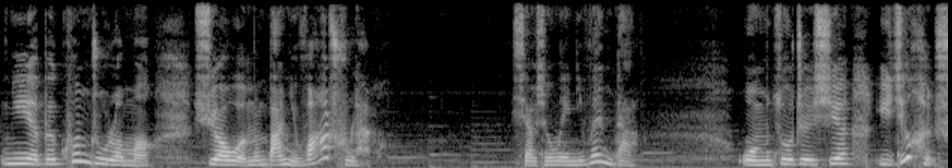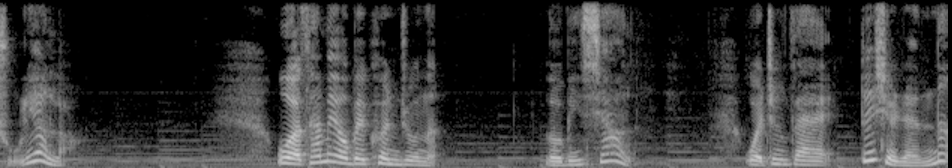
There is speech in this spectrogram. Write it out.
你也被困住了吗？需要我们把你挖出来吗？小熊维尼问道。我们做这些已经很熟练了。我才没有被困住呢，罗宾笑了。我正在堆雪人呢。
